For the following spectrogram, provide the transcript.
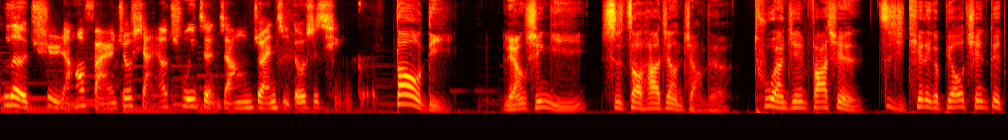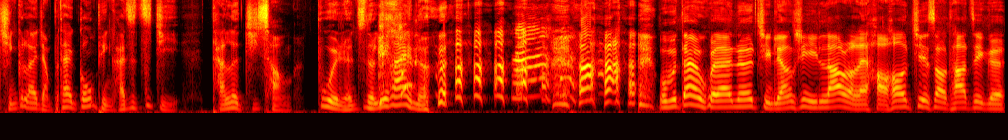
乐趣，然后反而就想要出一整张专辑都是情歌。到底梁心怡是照他这样讲的？突然间发现自己贴了一个标签，对情歌来讲不太公平，还是自己谈了几场不为人知的恋爱呢？我们待会回来呢，请梁心怡 Lara 来好好介绍她这个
